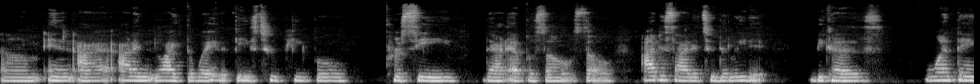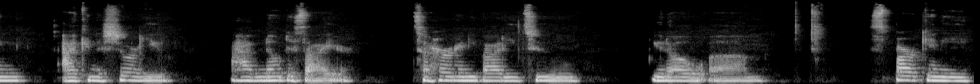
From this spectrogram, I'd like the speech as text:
um, and I, I didn't like the way that these two people perceived that episode. So I decided to delete it because one thing I can assure you, I have no desire to hurt anybody, to, you know, um, spark any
